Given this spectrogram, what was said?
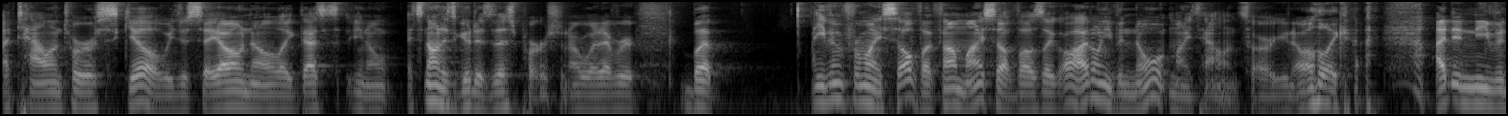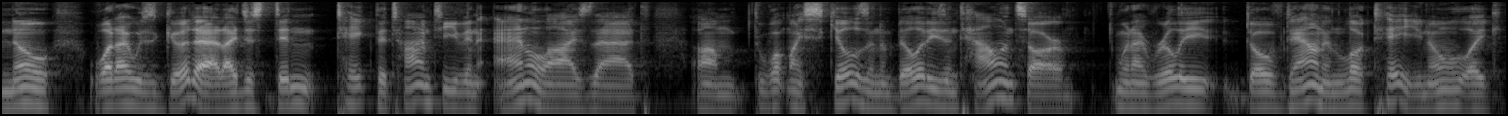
a talent or a skill. We just say, oh no, like that's, you know, it's not as good as this person or whatever. But even for myself, I found myself, I was like, oh, I don't even know what my talents are, you know, like I didn't even know what I was good at. I just didn't take the time to even analyze that, um, to what my skills and abilities and talents are when I really dove down and looked, hey, you know, like,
